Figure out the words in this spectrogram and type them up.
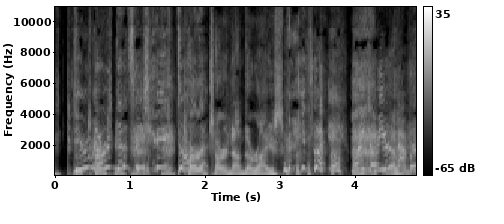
Do you remember this? You told Turn, turn on the right. Lori, don't you remember?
